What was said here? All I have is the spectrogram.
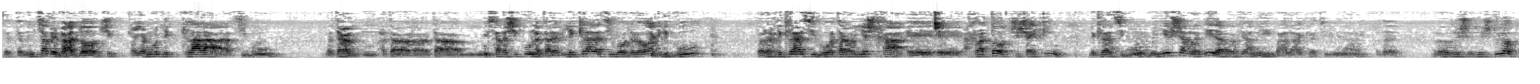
אתה נמצא בוועדות שקיימות לכלל הציבור, ואתה, אתה, אתה, משרד השיכון, אתה לכלל הציבור, זה לא רק לגור, אתה הולך לכלל הציבור, אתה, יש לך אה, אה, החלטות ששייכים לכלל הציבור, ואי אפשר להגיד, אוקיי, אני בא רק להציל מנהלים. לא, זה, זה שטויות.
